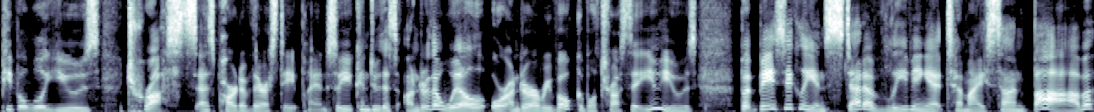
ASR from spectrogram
People will use trusts as part of their estate plan. So you can do this under the will or under a revocable trust that you use. But basically, instead of leaving it to my son Bob,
